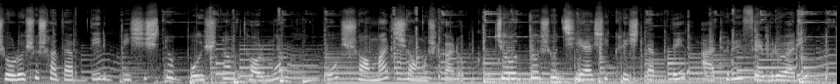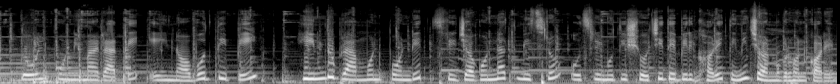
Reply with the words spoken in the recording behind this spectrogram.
ষোড়শ শতাব্দীর বিশিষ্ট বৈষ্ণব ধর্ম ও সমাজ সংস্কারক। চোদ্দশো ছিয়াশি খ্রিস্টাব্দের আঠেরোই ফেব্রুয়ারি, দোল পূর্ণিমার রাতে এই নবদ্বীপেই হিন্দু ব্রাহ্মণ পণ্ডিত শ্রী জগন্নাথ মিশ্র ও শ্রীমতী শচী দেবীর ঘরে তিনি জন্মগ্রহণ করেন।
